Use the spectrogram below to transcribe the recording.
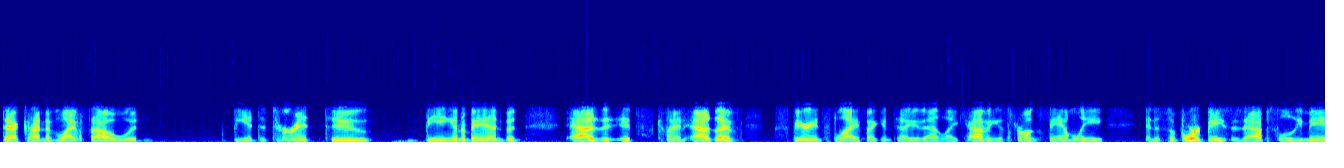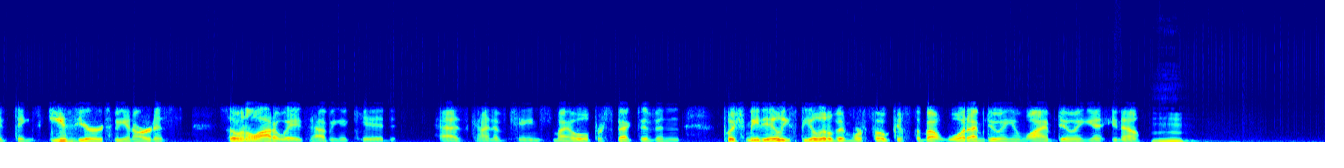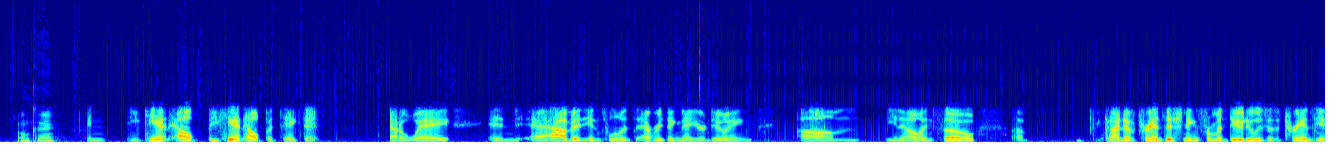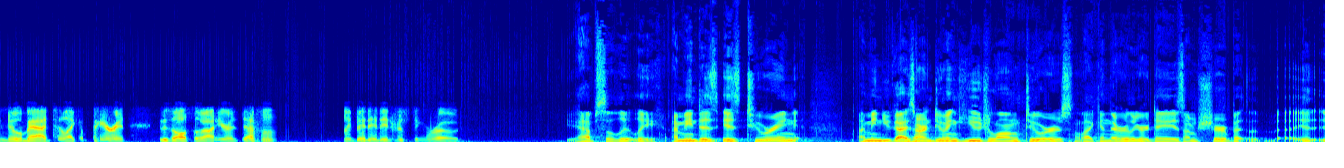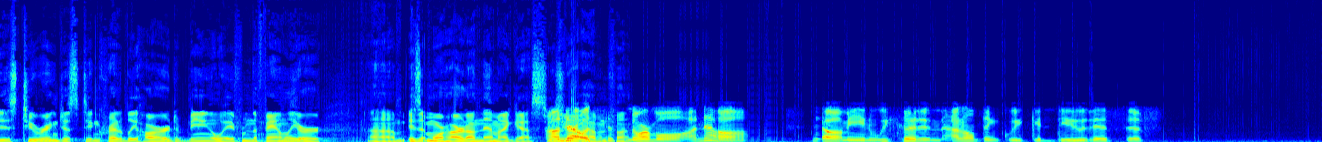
that kind of lifestyle would be a deterrent to being in a band. But as it's kind, as I've experienced life, I can tell you that like having a strong family and a support base has absolutely made things easier to be an artist. So in a lot of ways, having a kid has kind of changed my whole perspective and pushed me to at least be a little bit more focused about what I'm doing and why I'm doing it. You know hmm Okay. and you can't help you can't help but take that that away and have it influence everything that you're doing um you know and so uh, kind of transitioning from a dude who was just a transient nomad to like a parent who's also out here has definitely been an interesting road Absolutely. I mean, does is touring? I mean, you guys aren't doing huge long tours like in the earlier days, I'm sure. But is, is touring just incredibly hard, being away from the family, or um, is it more hard on them? I guess. oh no it's just fun. normal uh, no no i mean we couldn't i don't think we could do this if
